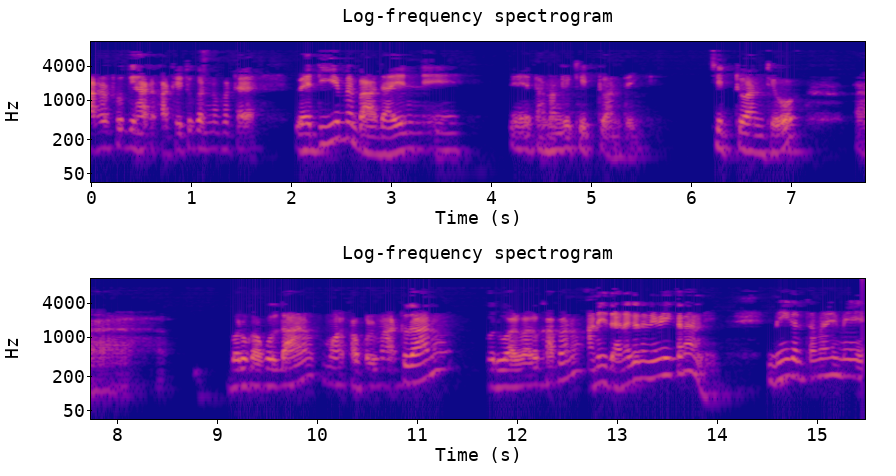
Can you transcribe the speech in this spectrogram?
අරටු දිහාට කටයුතු කරනකොට වැඩිම බාධා එන්නේ මේ තමන්ගේ කිට්ටුවන්තෙන්. කිට්ටුවන්තයෝ බොරු කකුල් දානවා කකුල් මාට්ටු දානවා බොරු වල්වල් කපනවා අනේ දැනගෙන නෙවෙයි කරන්නේ. මේක තමයි මේ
